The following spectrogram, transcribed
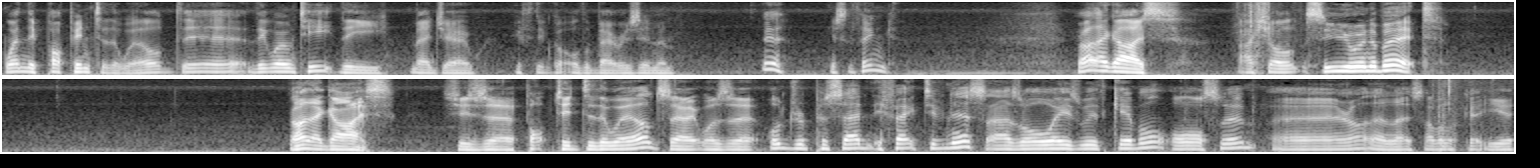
when they pop into the world, they, they won't eat the Mejo if they've got all the berries in them. Yeah, it's the thing. Right there, guys. I shall see you in a bit. Right there, guys. She's uh, popped into the world, so it was a 100% effectiveness, as always with Kibble. Awesome. Uh, right then, let's have a look at your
